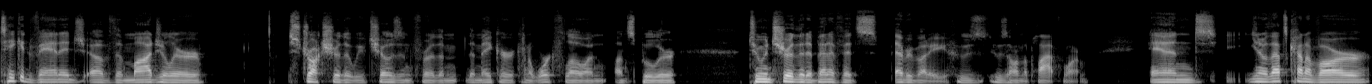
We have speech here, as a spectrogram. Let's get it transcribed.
take advantage of the modular structure that we've chosen for the the maker kind of workflow on on Spooler to ensure that it benefits everybody who's who's on the platform. And you know, that's kind of our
